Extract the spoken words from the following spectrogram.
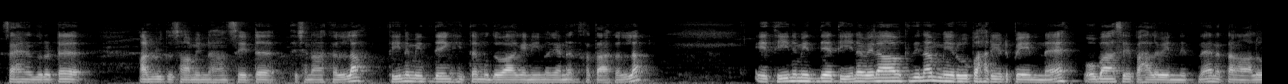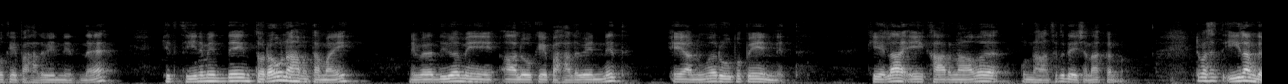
සෑහෙන දුරට අනුරුද්ධ ස්වාමීන් වහන්සේට දේශනා කළා තීන මිද්දෙන් හිත මුදවා ගැනීම ගැන කතා කළා. ඒ තීන මිද්දේ තියෙන වෙලාවකදී නම් මේ රූප හරියට පේන්නේ නැහැ. ඕභාසය පහළ වෙන්නෙත් නැහැ. නැත්නම් ආලෝකය පහළ වෙන්නෙත් නැහැ. හිත තීන මිද්දෙන් තොර වුණාම තමයි නිවැරදිව මේ ආලෝකය පහළ වෙන්නෙත් ඒ අනුව රූප පේන්නෙත් කියලා ඒ කාරණාව උන්වහන්සේට දේශනා කරනවා. ඊට පස්සේ ඊළඟ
